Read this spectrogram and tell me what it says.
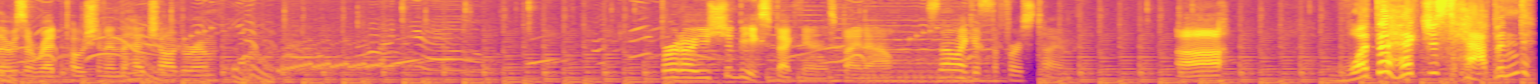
Oh, there was a red potion in the hedgehog room. Birdo, you should be expecting this by now. It's not like it's the first time. Uh, what the heck just happened?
